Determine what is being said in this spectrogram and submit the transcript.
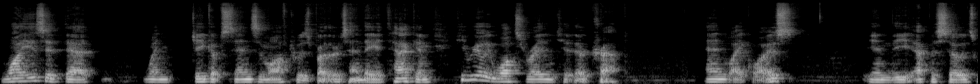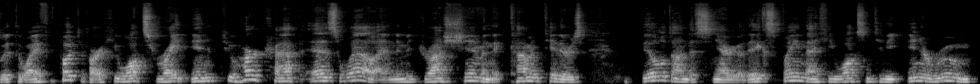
why is it that when Jacob sends him off to his brothers and they attack him, he really walks right into their trap? And likewise, in the episodes with the wife of Potiphar, he walks right into her trap as well. And the Midrashim and the commentators build on this scenario. They explain that he walks into the inner room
